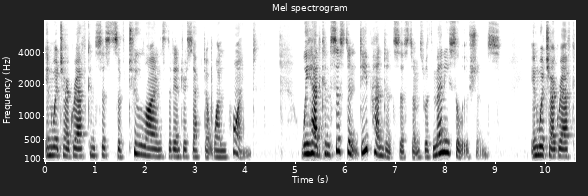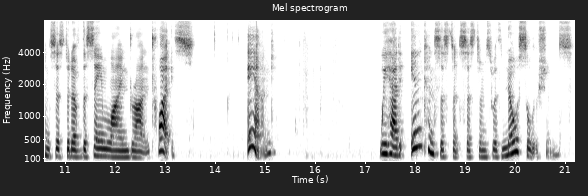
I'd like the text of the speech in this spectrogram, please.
in which our graph consists of two lines that intersect at one point, we had consistent dependent systems with many solutions, in which our graph consisted of the same line drawn twice, and we had inconsistent systems with no solutions,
